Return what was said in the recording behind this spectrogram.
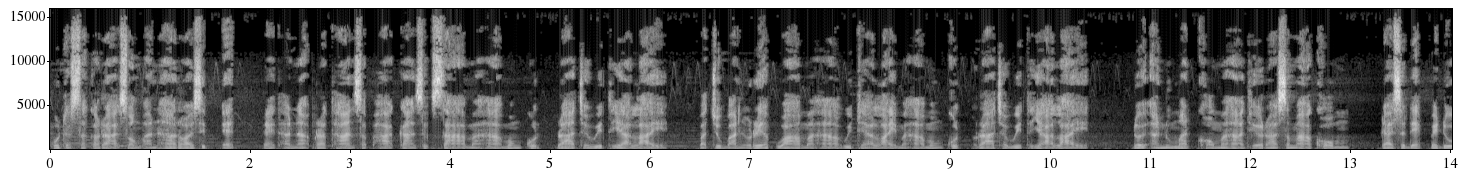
พุทธศักราช 2511 ในฐานะประธานสภาการศึกษามหามงกุฎราชวิทยาลัย ปัจจุบันเรียกว่ามหาวิทยาลัย มหามงกุฎราชวิทยาลัย โดยอนุมัติของมหาเถรสมาคม ได้เสด็จไปดู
